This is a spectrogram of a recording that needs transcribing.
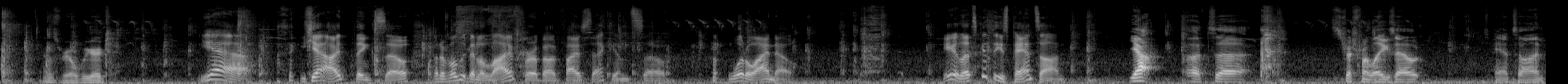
that was real weird. Yeah. yeah, I think so. But I've only been alive for about five seconds, so what do I know? Here, let's get these pants on. Yeah, let's uh, stretch my legs out, pants on.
